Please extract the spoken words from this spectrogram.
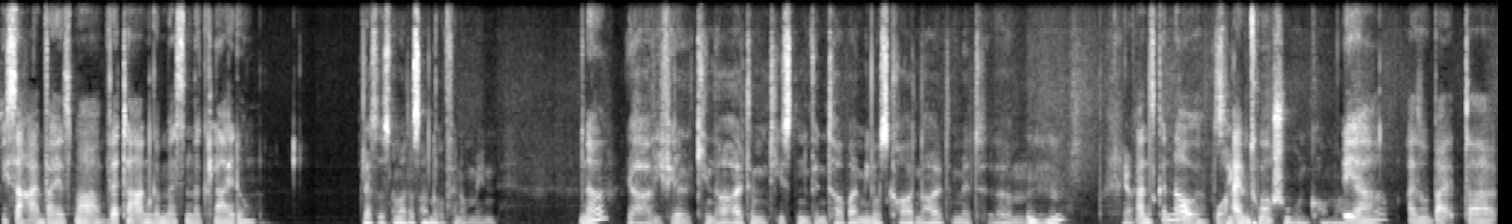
ich sage einfach jetzt mal, wetterangemessene Kleidung. Das ist nochmal das andere Phänomen. Ne? Ja, wie viele Kinder halt im tiefsten Winter bei Minusgraden halt mit ähm, mhm. ja, ganz genau, wo einfach kommen. Ja, also bei, da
